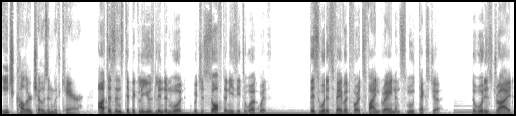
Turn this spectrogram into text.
each color chosen with care. Artisans typically use linden wood, which is soft and easy to work with. This wood is favored for its fine grain and smooth texture. The wood is dried,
